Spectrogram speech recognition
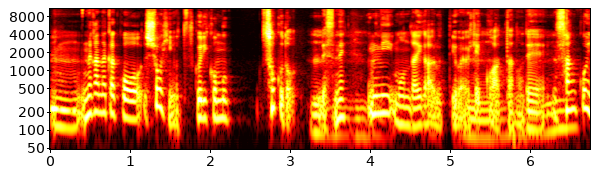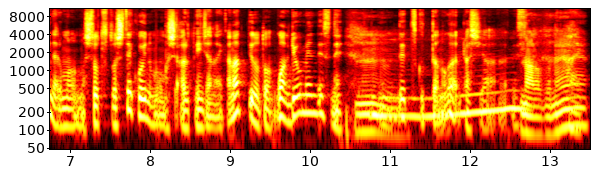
なかなかこう商品を作り込む速度ですね、に問題があるっていう場合が結構あったので、参考になるものの一つとしてこういうのももしあるといいんじゃないかなっていうのと、両面ですね、うん。で作ったのがラシアです。なるほどね。はい。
